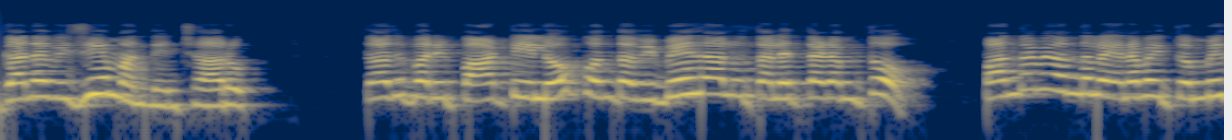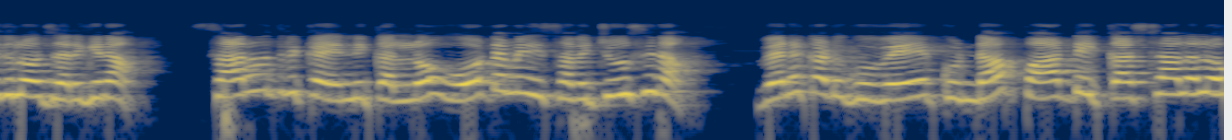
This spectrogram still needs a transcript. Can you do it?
ఘన విజయం అందించారు. తదుపరి పార్టీలో కొంత విభేదాలు తలెత్తడంతో పంతొమ్మిది వందల ఎనభై తొమ్మిదిలో జరిగిన సార్వత్రిక ఎన్నికల్లో ఓటమిని సవిచూసిన వెనకడుగు వేయకుండా పార్టీ కష్టాలలో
